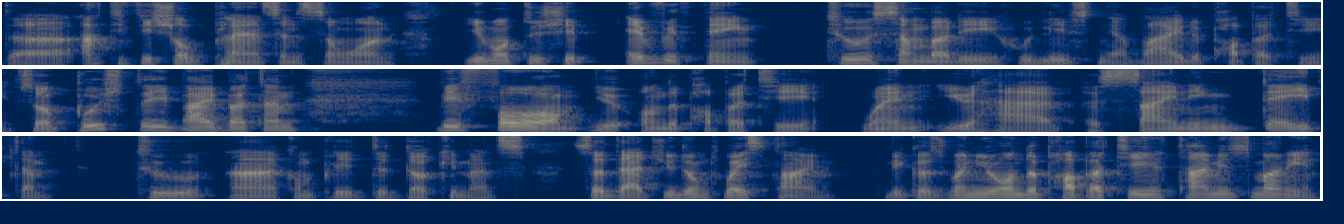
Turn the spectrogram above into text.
the artificial plants, and so on. You want to ship everything to somebody who lives nearby the property. So push the buy button before you own the property when you have a signing date to uh, complete the documents so that you don't waste time. Because when you own the property, time is money.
